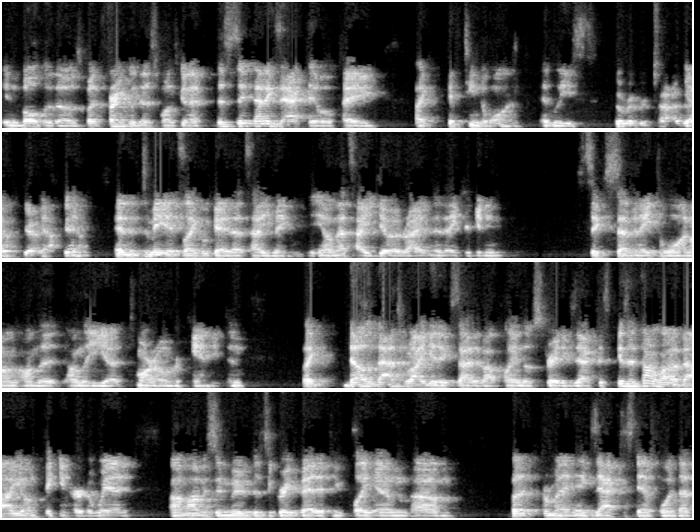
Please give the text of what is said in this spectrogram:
in both of those. But frankly, this one's gonna this that exact day will pay like 15 to one at least. The river tide. Yeah, yeah, yeah, yeah. And to me, it's like, okay, that's how you make, you know, that's how you do it, right? And I think you're getting six, seven, eight to one on, on the on the uh, Tamara over Candied, and like that's what I get excited about playing those straight exactas because there's not a lot of value on picking her to win. Um, obviously, Muth is a great bet if you play him. Um, but from an exact standpoint, that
